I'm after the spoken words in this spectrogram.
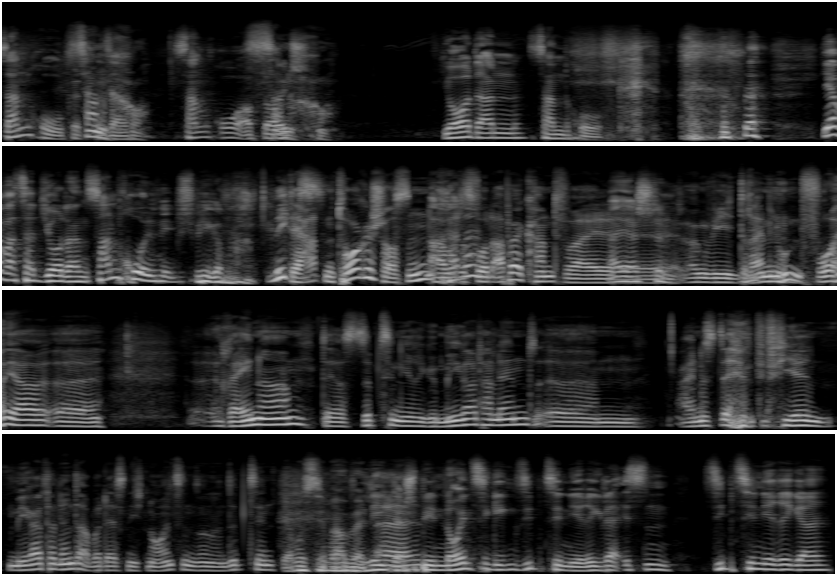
Sancho könnte man Sancho. sagen. Sancho auf Deutsch. Sancho. Jordan Sandro. ja, was hat Jordan Sandro in dem Spiel gemacht? Nix. Der hat ein Tor geschossen, aber hat das wurde aberkannt, weil Ah, ja, äh, irgendwie drei Minuten vorher äh, Reiner, das 17-jährige Megatalent, ähm, eines der vielen Megatalente, aber der ist nicht 19, sondern 17. Ja, musst du dir mal überlegen, da Äh, spielen 19 gegen 17-Jährige, da ist ein 17-jähriger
